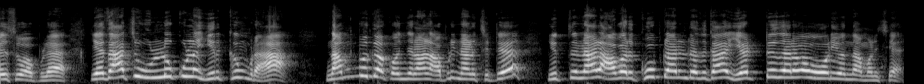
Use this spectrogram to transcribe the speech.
பேசுவாப்புல. ஏதாச்சும் உள்ளுக்குள்ளே இருக்கும்டா. நம்புங்க கொஞ்ச நாள் அப்படின்னு நினச்சிட்டு இத்தனை நாள் அவர் கூப்பிட்டாருன்றதுக்காக எட்டு தடவை ஓடி வந்தான் மனுஷன்.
